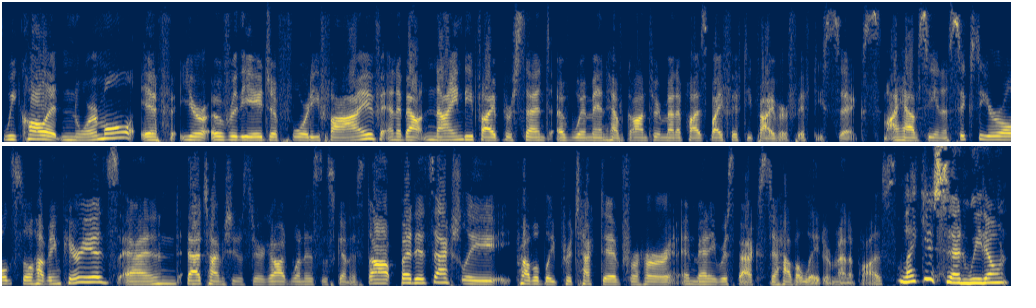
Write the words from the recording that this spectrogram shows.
We call it normal if you're over the the age of 45 and about 95% of women have gone through menopause by 55 or 56. I have seen a 60 year old still having periods and that time she was, dear God, when is this going to stop? But it's actually probably protective for her in many respects to have a later menopause. Like you said, we don't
